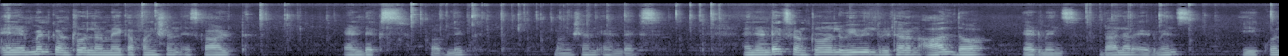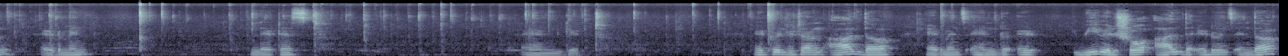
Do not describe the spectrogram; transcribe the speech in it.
In admin controller make a function is called index public function index. In index controller we will return all the admins dollar admins equal admin latest and get. It will return all the admins and it, we will show all the admins in the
